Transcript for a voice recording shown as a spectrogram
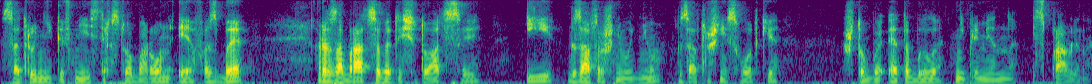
сотрудников Министерства обороны и ФСБ разобраться в этой ситуации – и к завтрашнему дню, к завтрашней сводке, чтобы это было непременно исправлено.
